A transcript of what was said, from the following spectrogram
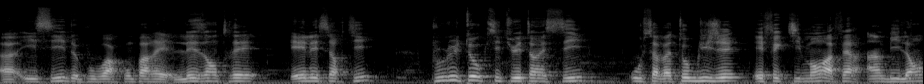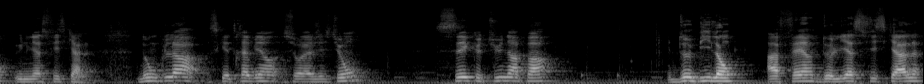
euh, ici de pouvoir comparer les entrées et les sorties plutôt que si tu es un SCI où ça va t'obliger effectivement à faire un bilan, une liasse fiscale. Donc là, ce qui est très bien sur la gestion, c'est que tu n'as pas de bilan à faire, de liasse fiscale.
